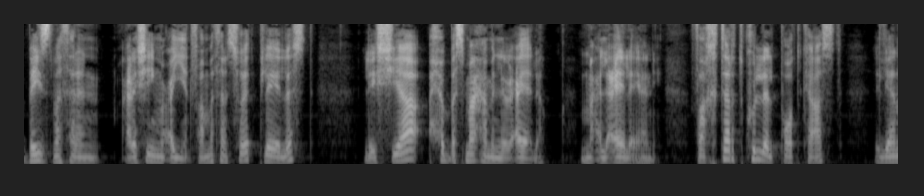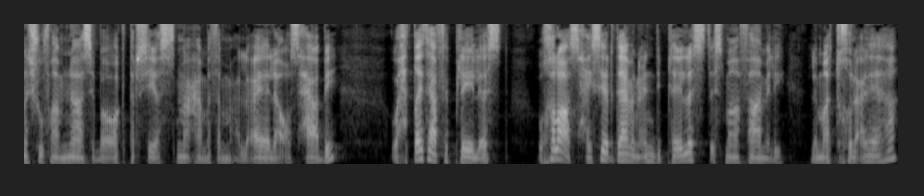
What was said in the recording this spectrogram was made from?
based مثلا على شيء معين. فمثلا سويت playlist لأشياء أحب أسمعها من العيلة مع العيلة يعني. فاخترت كل البودكاست اللي أنا أشوفها مناسبة وأكثر شيء أسمعها مثلا مع العيلة أو أصحابي وحطيتها في playlist وخلاص حيصير دائما عندي playlist اسمها family لما أدخل عليها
